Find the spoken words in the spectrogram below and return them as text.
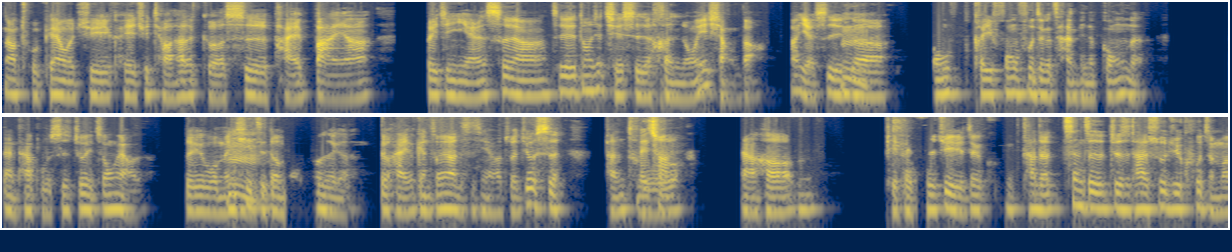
那图片我去可以去调它的格式、排版呀、背景颜色啊这些东西，其实很容易想到，它也是一个丰可以丰富这个产品的功能，但它不是最重要的，所以我们一直都没做这个，都还有更重要的事情要做，就是传图，然后。匹配数据，这它的甚至就是它的数据库怎么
